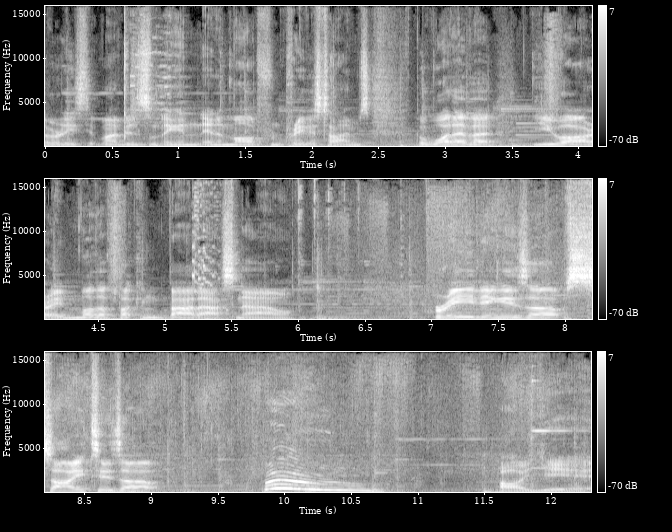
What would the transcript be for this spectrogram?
or at least it might have been something in, in a mod from previous times. But whatever, you are a motherfucking badass now. Breathing is up, sight is up. Woo! Oh yeah.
